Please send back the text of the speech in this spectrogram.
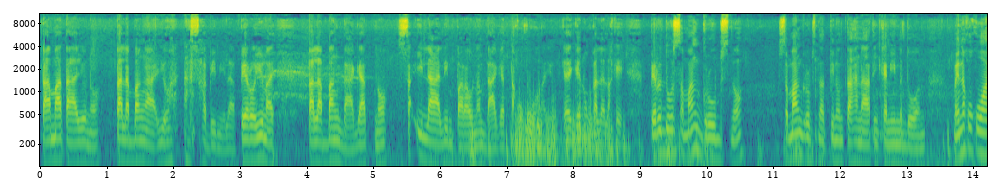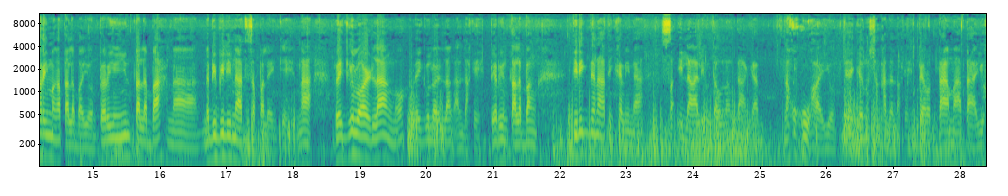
Tama tayo no. Talabang nga yun ang sabi nila. Pero yun ay talabang dagat no. Sa ilalim pa raw ng dagat nakukuha yun. Kaya ganun kalalaki. Pero doon sa mangroves no. Sa mangroves na pinuntahan natin kanina doon, may nakukuha rin mga talaba yon pero yun yung talaba na nabibili natin sa palengke na regular lang no? Regular lang ang laki. Pero yung talabang tinignan natin kanina sa ilalim daw ng dagat nakukuha yun. Kaya ganun siya kalalaki. Pero tama tayo.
